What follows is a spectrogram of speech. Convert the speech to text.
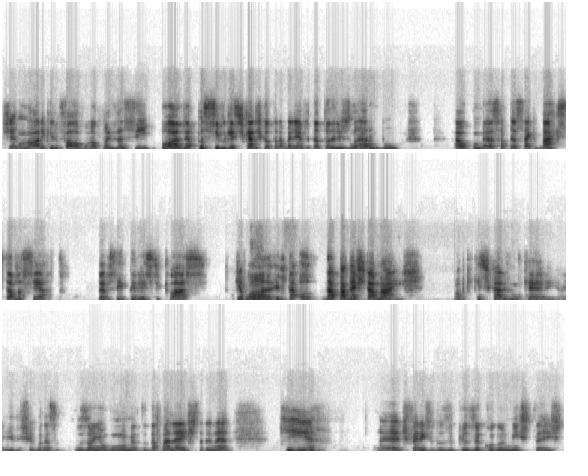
chega uma hora que ele fala alguma coisa assim, pô, não é possível que esses caras que eu trabalhei a vida toda, eles não eram burros. Aí eu começo a pensar que Marx estava certo. Deve ser interesse de classe. Porque, claro. pô, ele tá, dá para gastar mais. Mas por que, que esses caras não querem? Aí ele chegou nessa conclusão em algum momento da palestra, né? Que é diferente do que os economistas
